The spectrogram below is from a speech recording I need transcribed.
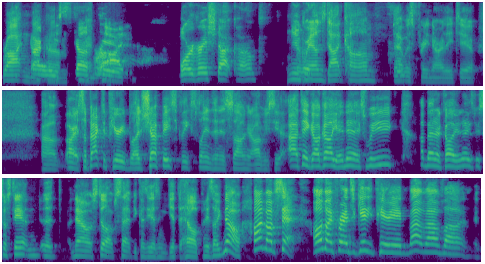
Rotten.com. gnarly stuff Right. too. Ogrish.com. Newgrounds.com. That was pretty gnarly too. Um, all right, so back to period blood. Chef basically explains in his song, and obviously, I think I'll call you next week. I better call you next week. So Stanton uh, now is still upset because he doesn't get the help, and he's like, "No, I'm upset. All my friends are getting period." Blah blah blah. And,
